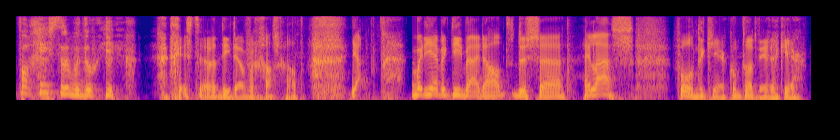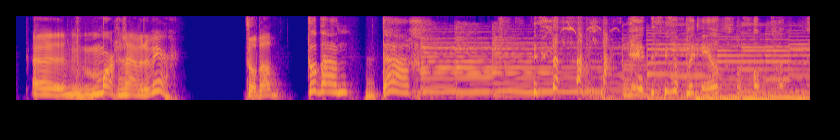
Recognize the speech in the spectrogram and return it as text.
Van gisteren bedoel je? Gisteren hebben we het niet over gas gehad. Ja, maar die heb ik niet bij de hand. Dus eh, helaas, volgende keer komt dat weer een keer. Eh, morgen zijn we er weer. Tot dan. Tot dan. Dag. Die vond ik heel grappig.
